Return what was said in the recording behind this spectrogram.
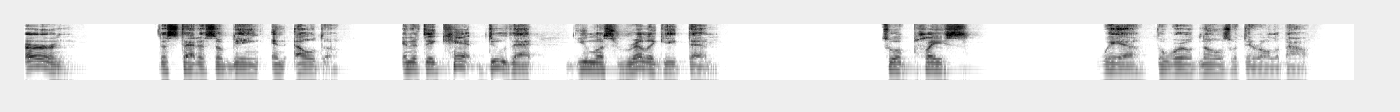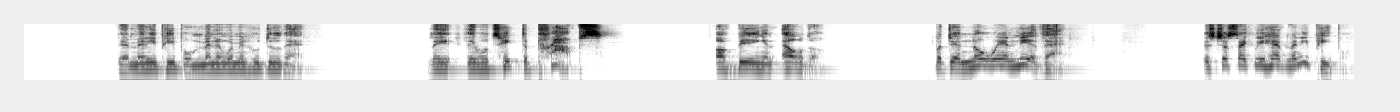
earn the status of being an elder. And if they can't do that, you must relegate them to a place where the world knows what they're all about. There are many people, men and women, who do that. They, they will take the props of being an elder, but they're nowhere near that. It's just like we have many people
